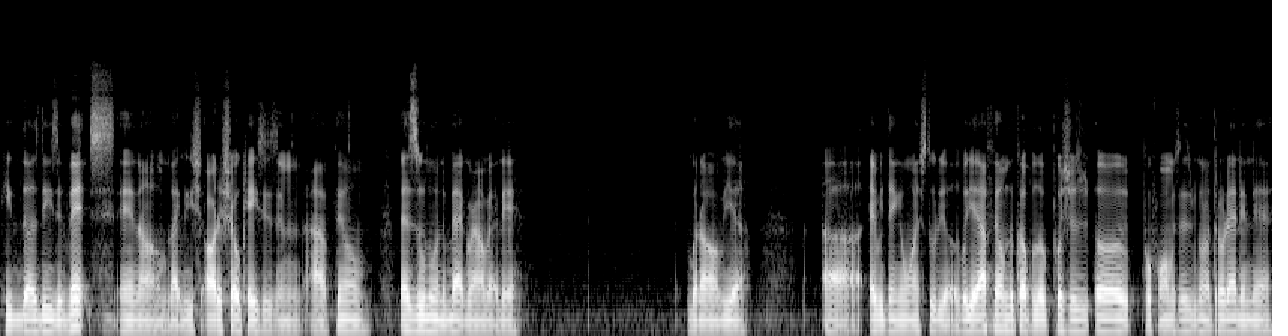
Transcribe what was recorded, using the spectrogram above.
he does these events and um, like these artist showcases, and I film. That's Zulu in the background back there. But um, yeah, uh, everything in one studio. But yeah, I filmed a couple of Pusha's uh performances. We're gonna throw that in there,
